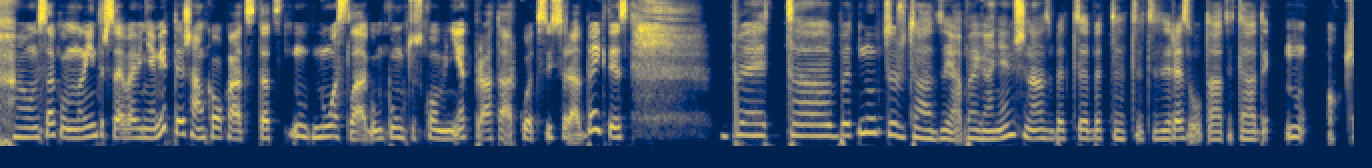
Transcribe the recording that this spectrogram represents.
Un es saku, man interesē, vai viņiem ir tiešām kaut kāds tāds nu, noslēguma punkts, ko viņi iet prātā, ar ko tas viss varētu beigties. Bet, bet nu, tur tāda, jā, baigā ņemšanās, bet, bet tad, tad rezultāti tādi, nu, ok.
